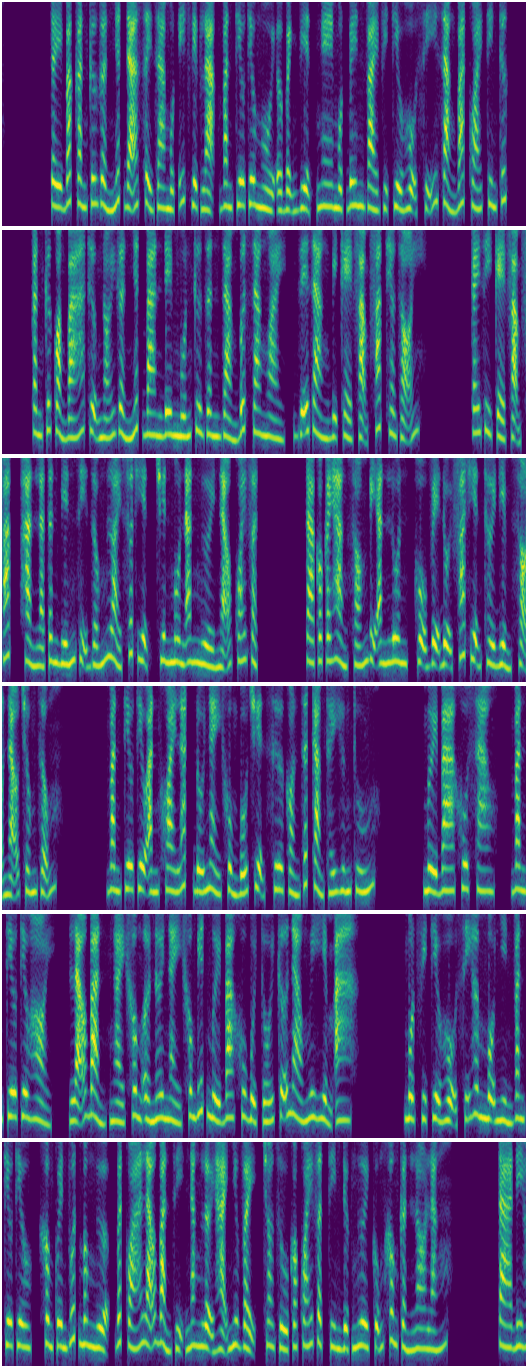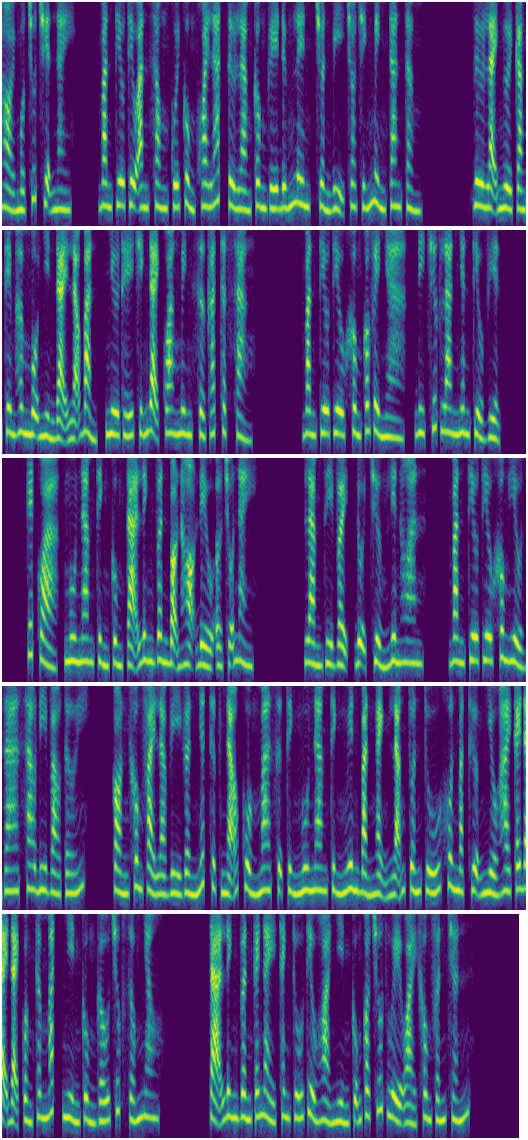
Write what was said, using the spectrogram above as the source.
Tây Bắc căn cứ gần nhất đã xảy ra một ít việc lạ, Văn Tiêu Tiêu ngồi ở bệnh viện nghe một bên vài vị tiểu hộ sĩ giảng bát quái tin tức. Căn cứ Quảng Bá thượng nói gần nhất ban đêm muốn cư dân giảm bớt ra ngoài, dễ dàng bị kẻ phạm pháp theo dõi. Cái gì kẻ phạm pháp, hẳn là tân biến dị giống loài xuất hiện chuyên môn ăn người não quái vật. Ta có cái hàng xóm bị ăn luôn, hộ vệ đội phát hiện thời điểm sọ não trống rỗng. Văn tiêu tiêu ăn khoai lát đối này khủng bố chuyện xưa còn rất cảm thấy hứng thú. 13 khu sao, Văn tiêu tiêu hỏi, lão bản, ngài không ở nơi này không biết 13 khu buổi tối cỡ nào nguy hiểm a Một vị tiểu hộ sĩ hâm mộ nhìn văn tiêu tiêu, không quên vuốt mông ngựa, bất quá lão bản dị năng lợi hại như vậy, cho dù có quái vật tìm được ngươi cũng không cần lo lắng. Ta đi hỏi một chút chuyện này. Văn tiêu tiêu ăn xong cuối cùng khoai lát từ làm công ghế đứng lên, chuẩn bị cho chính mình tan tầm. Dư lại người càng thêm hâm mộ nhìn đại lão bản, như thế chính đại quang minh sơ cát thật sảng. Văn tiêu tiêu không có về nhà, đi trước lan nhân tiểu viện. Kết quả, ngu nam tình cùng tạ Linh Vân bọn họ đều ở chỗ này. Làm gì vậy, đội trưởng liên hoan? Văn tiêu tiêu không hiểu ra sao đi vào tới. Còn không phải là vì gần nhất thực não cuồng ma sự tình ngu nam tình nguyên bản ngạnh lãng tuấn tú khuôn mặt thượng nhiều hai cái đại đại quầng thâm mắt nhìn cùng gấu trúc giống nhau. Tạ Linh Vân cái này thanh tú tiểu hỏa nhìn cũng có chút uể oải không phấn chấn.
